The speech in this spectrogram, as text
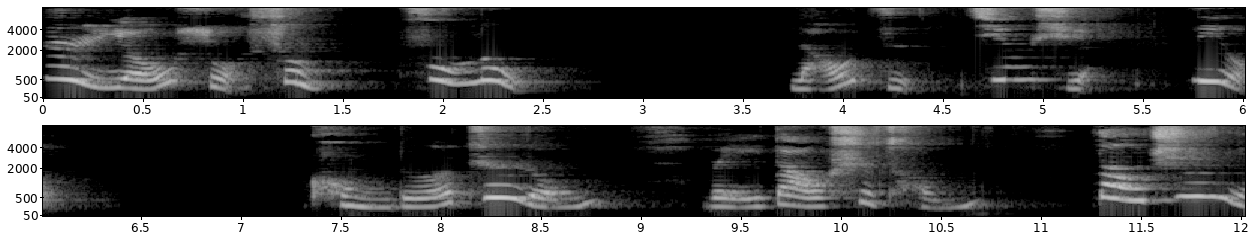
日有所诵附录，《老子精选六》。孔德之容，为道是从；道之为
